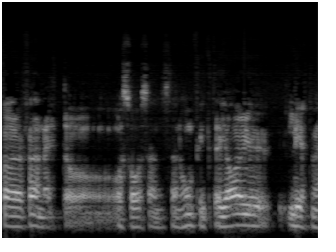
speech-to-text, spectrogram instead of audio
för, för Anette och, och så sen, sen hon fick det. Jag har ju levt med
